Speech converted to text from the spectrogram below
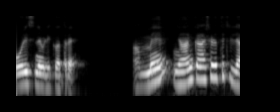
പോലീസിനെ വിളിക്കും അത്രേ അമ്മേ ഞാൻ ക്യാഷ് എടുത്തിട്ടില്ല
